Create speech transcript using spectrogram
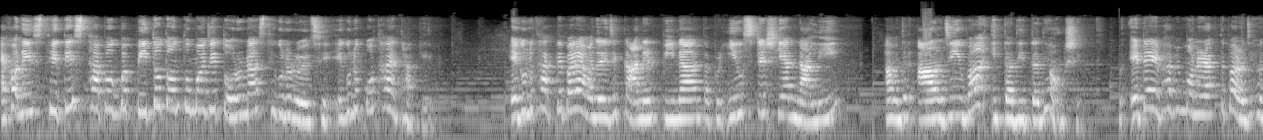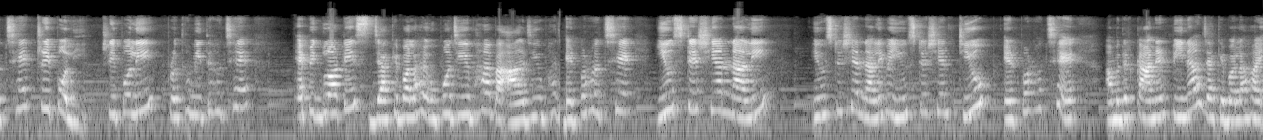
এখন এই স্থিতিস্থাপক বা পিততন্তুময় যে তরুণাস্থিগুলো রয়েছে, এগুলো কোথায় থাকে? এগুলো থাকতে পারে আমাদের এই যে কানের পিনা, তারপর ইউস্টেশিয়ান নালি, আমাদের আলজিভা ইত্যাদি ইত্যাদি অংশে। এটা এভাবে মনে রাখতে পারো যে হচ্ছে ট্রিপলি। ট্রিপলি প্রথমিতে হচ্ছে এপিগ্লটিস, যাকে বলা হয় উপজিহ্বা বা আলজিহ্বা এরপর হচ্ছে ইউস্টেশিয়ান নালি ইউস্টেশিয়ান নালি বা ইউস্টেশিয়ান টিউব। এরপর হচ্ছে আমাদের কানের পিনা, যাকে বলা হয়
